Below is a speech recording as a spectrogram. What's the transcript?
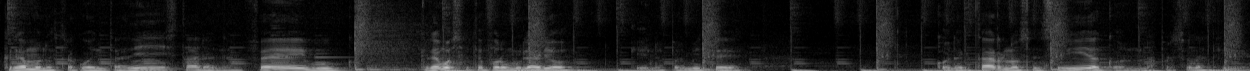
Creamos nuestra cuenta en Instagram, en Facebook. Creamos este formulario que nos permite conectarnos enseguida con las personas que,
